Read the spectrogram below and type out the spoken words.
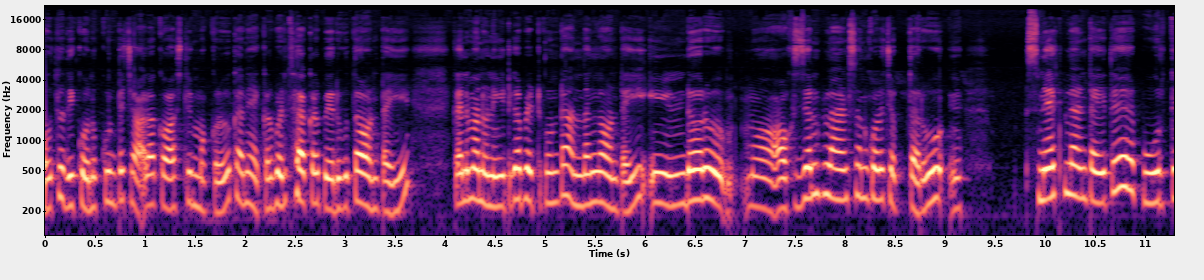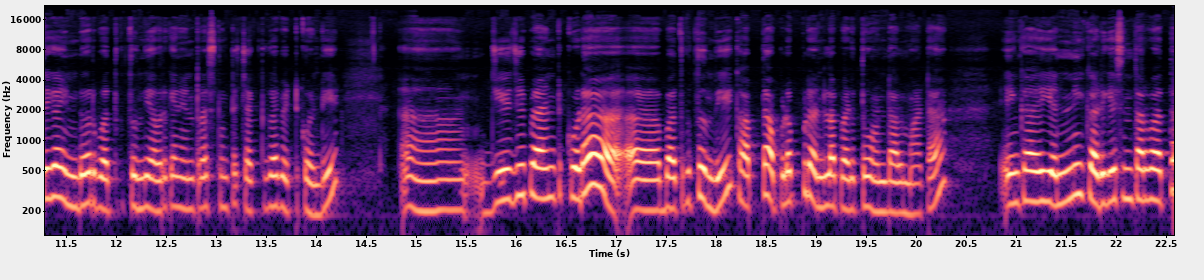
అవుతుంది. కొనుక్కుంటే చాలా కాస్ట్లీ మొక్కలు. కానీ ఎక్కడ పెడితే అక్కడ పెరుగుతూ ఉంటాయి. కానీ మనం నీట్గా పెట్టుకుంటే అందంగా ఉంటాయి. ఈ ఇండోర్ ఆక్సిజన్ ప్లాంట్స్ అని కూడా చెప్తారు. స్నేక్ ప్లాంట్ అయితే పూర్తిగా ఇండోర్ బతుకుతుంది. ఎవరికైనా ఇంట్రెస్ట్ ఉంటే చక్కగా పెట్టుకోండి. జీజీ ప్లాంట్ కూడా బతుకుతుంది. కాకపోతే అప్పుడప్పుడు ఎండలో పెడుతూ ఉండాలన్నమాట. ఇంకా ఇవన్నీ కడిగేసిన తర్వాత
